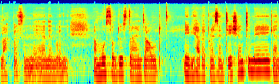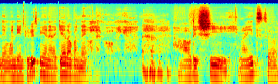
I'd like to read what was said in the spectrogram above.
black person there. And then when and most of those times I would maybe have a presentation to make and then when they introduce me and then I get up and they're like, Oh my god, how did she? Right? So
